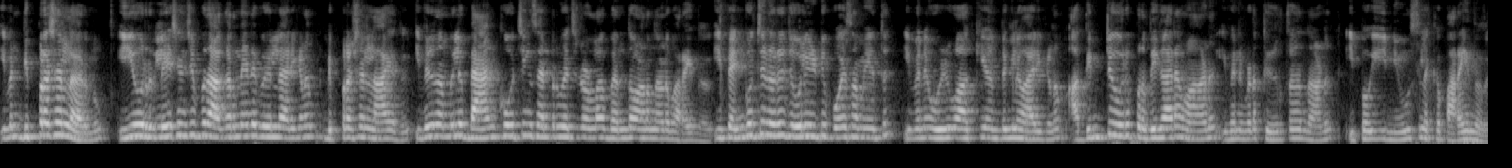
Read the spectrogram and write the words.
ഇവൻ ഡിപ്രഷനിലായിരുന്നു. ഈ ഒരു റിലേഷൻഷിപ്പ് തകർന്നതിന്റെ പേരിലായിരിക്കണം ഡിപ്രഷനിലായത്. ഇവർ തമ്മിൽ ബാങ്ക് കോച്ചിങ് സെന്റർ വെച്ചിട്ടുള്ള ബന്ധമാണെന്നാണ് പറയുന്നത്. ഈ പെങ്കൊച്ചിന് ഒരു ജോലി കിട്ടി പോയ സമയത്ത് ഇവനെ ഒഴിവാക്കിയോ എന്തെങ്കിലും ആയിരിക്കണം. അതിന്റെ ഒരു പ്രതികാരമാണ് ഇവൻ ഇവിടെ തീർത്തതെന്നാണ് ഇപ്പോൾ ഈ ന്യൂസിലൊക്കെ പറയുന്നത്.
